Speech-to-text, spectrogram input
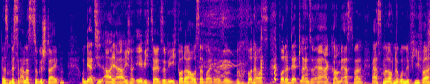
das ein bisschen anders zu gestalten. Und der hat sich, ah ja, ich noch ewig Zeit, so wie ich vor der Hausarbeit oder so, vor der, Haus, vor der Deadline, so, ja, komm, erstmal erst noch eine Runde FIFA,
